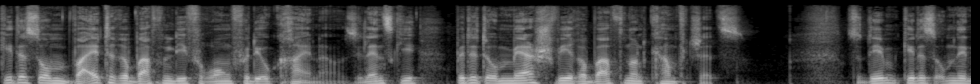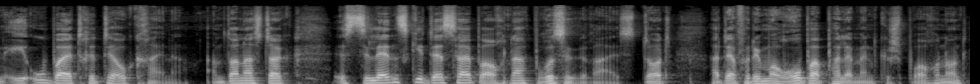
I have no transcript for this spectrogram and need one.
geht es um weitere Waffenlieferungen für die Ukraine. Zelensky bittete um mehr schwere Waffen und Kampfjets. Zudem geht es um den EU-Beitritt der Ukraine. Am Donnerstag ist Zelensky deshalb auch nach Brüssel gereist. Dort hat er vor dem Europaparlament gesprochen und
